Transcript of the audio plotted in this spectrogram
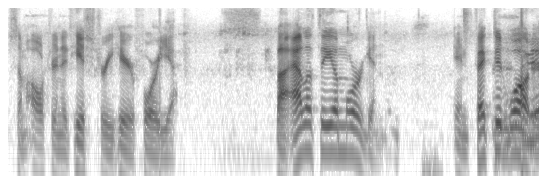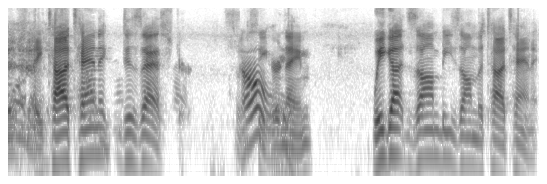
some alternate history here for you. By Alethea Morgan, Infected Waters, a Titanic disaster. Let's see her Oh. name. We got zombies on the Titanic.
